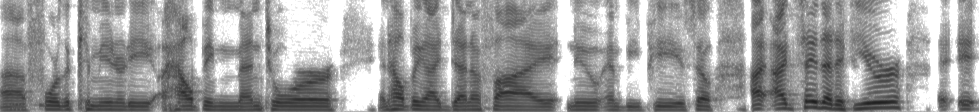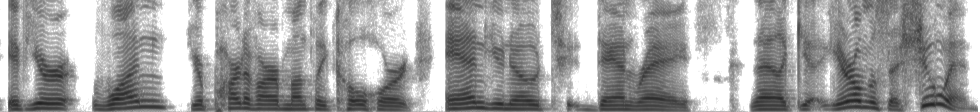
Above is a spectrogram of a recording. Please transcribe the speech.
uh, for the community, helping mentor and helping identify new MVPs. So I, would say that if you're if you're one, you're part of our monthly cohort, and you know Dan Rey, then like you're almost a shoe in.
